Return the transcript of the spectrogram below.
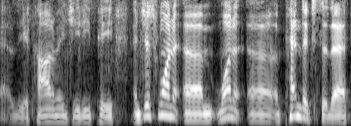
uh, the economy, GDP, and just one um, one uh, appendix to that?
